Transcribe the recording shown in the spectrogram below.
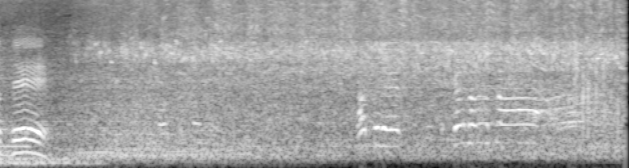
たんで。カットです。お疲れ様でした。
